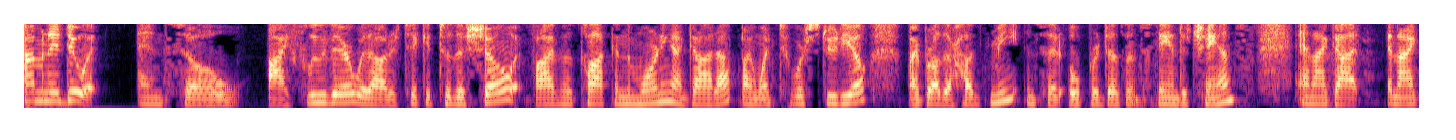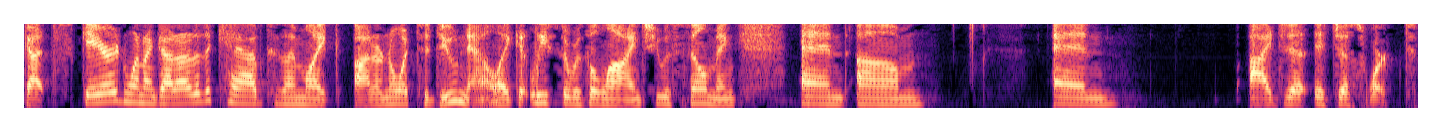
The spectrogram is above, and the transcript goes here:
I'm going to do it. And so I flew there without a ticket to the show at five o'clock in the morning. I got up. I went to her studio. My brother hugged me and said, Oprah doesn't stand a chance. And I got, and I got scared when I got out of the cab because I'm like, I don't know what to do now. Like at least there was a line. She was filming and, um, and I just, it just worked.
